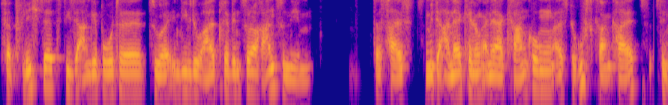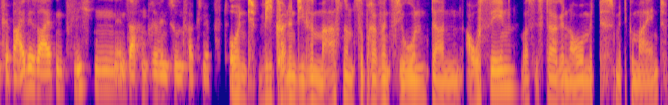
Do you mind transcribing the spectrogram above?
verpflichtet, diese Angebote zur Individualprävention auch anzunehmen. Das heißt, mit der Anerkennung einer Erkrankung als Berufskrankheit sind für beide Seiten Pflichten in Sachen Prävention verknüpft. Und wie können diese Maßnahmen zur Prävention dann aussehen? Was ist da genau mit, mit gemeint?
